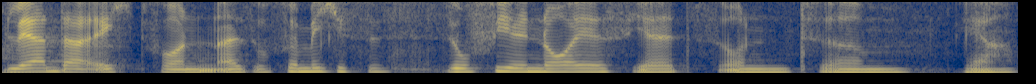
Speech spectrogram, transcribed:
lerne da echt von. Also für mich ist es so viel Neues jetzt und ähm, ja,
